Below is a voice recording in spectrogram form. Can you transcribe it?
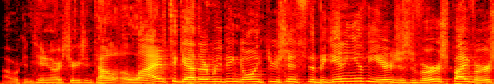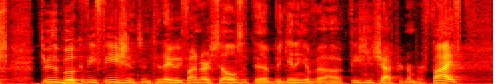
Uh, we're continuing our series entitled Alive Together. We've been going through since the beginning of the year, just verse by verse, through the book of Ephesians. And today we find ourselves at the beginning of uh, Ephesians chapter number 5.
